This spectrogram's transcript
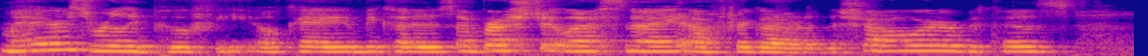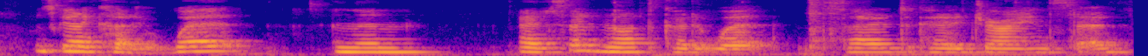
My hair is really poofy, okay, because I brushed it last night after I got out of the shower because I was gonna cut it wet and then I decided not to cut it wet, decided to cut it dry instead.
